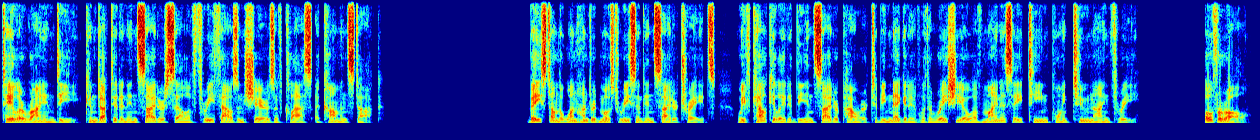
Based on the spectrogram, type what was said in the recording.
Taylor Ryan D. conducted an insider sell of 3,000 shares of Class A common stock. Based on the 100 most recent insider trades, we've calculated the insider power to be negative with a ratio of minus 18.293. Overall,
